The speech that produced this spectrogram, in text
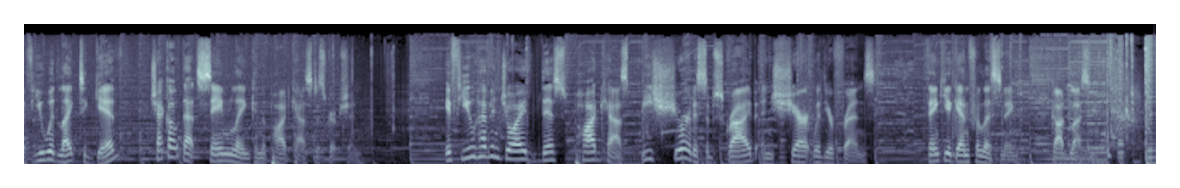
If you would like to give, check out that same link in the podcast description. If you have enjoyed this podcast, be sure to subscribe and share it with your friends. Thank you again for listening. God bless you.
